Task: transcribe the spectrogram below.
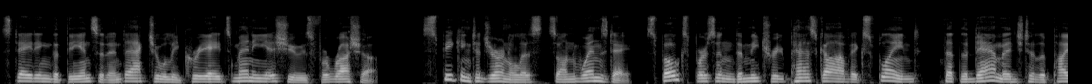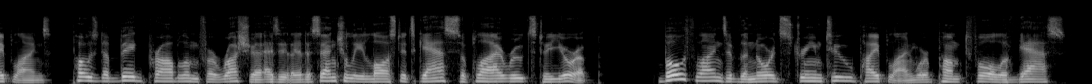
stating that the incident actually creates many issues for Russia. Speaking to journalists on Wednesday, spokesperson Dmitry Peskov explained that the damage to the pipelines posed a big problem for Russia as it had essentially lost its gas supply routes to Europe both lines of the Nord Stream 2 pipeline were pumped full of gas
